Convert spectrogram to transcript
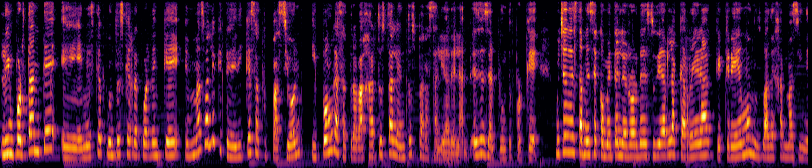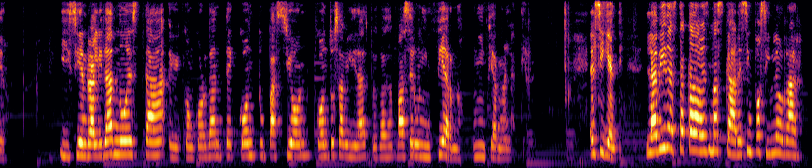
Lo importante eh, en este punto es que recuerden que eh, más vale que te dediques a tu pasión y pongas a trabajar tus talentos para salir adelante. Ese es el punto, porque muchas veces también se comete el error de estudiar la carrera que creemos nos va a dejar más dinero. Y si en realidad no está eh, concordante con tu pasión, con tus habilidades, pues va, va a ser un infierno, un infierno en la tierra. El siguiente, la vida está cada vez más cara, es imposible ahorrar.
